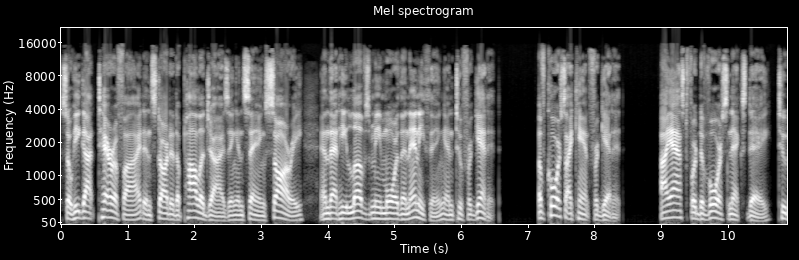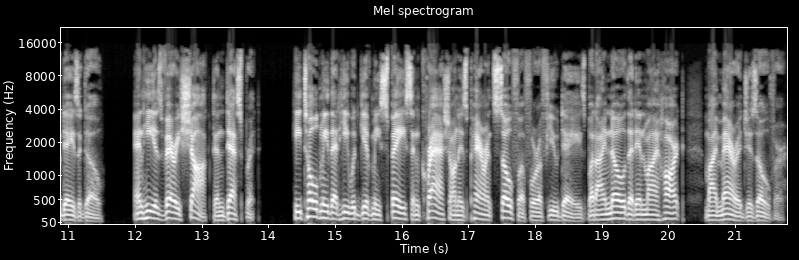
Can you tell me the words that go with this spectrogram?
so he got terrified and started apologizing and saying sorry, and that he loves me more than anything and to forget it. Of course I can't forget it. I asked for divorce next day, two days ago, and he is very shocked and desperate. He told me that he would give me space and crash on his parents' sofa for a few days, but I know that in my heart, my marriage is over.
